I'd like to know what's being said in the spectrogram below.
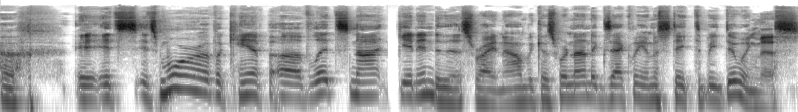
Ugh, it's it's more of a camp of let's not get into this right now because we're not exactly in a state to be doing this.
